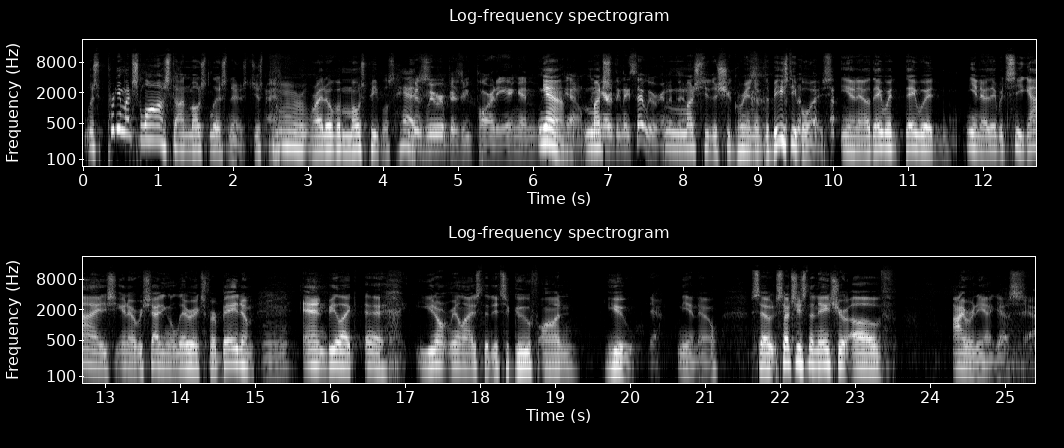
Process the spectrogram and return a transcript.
was pretty much lost on most listeners, just right, over most people's heads. Because we were busy partying and, Yeah, you know, doing much- everything they said we were going to do. much to the chagrin of the Beastie Boys. you know, they would they would you know they would see guys you know reciting the lyrics verbatim Mm-hmm. and be like, eh, you don't realize that it's a goof on you. Yeah. You know, so such is the nature of irony, I guess. Yeah.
